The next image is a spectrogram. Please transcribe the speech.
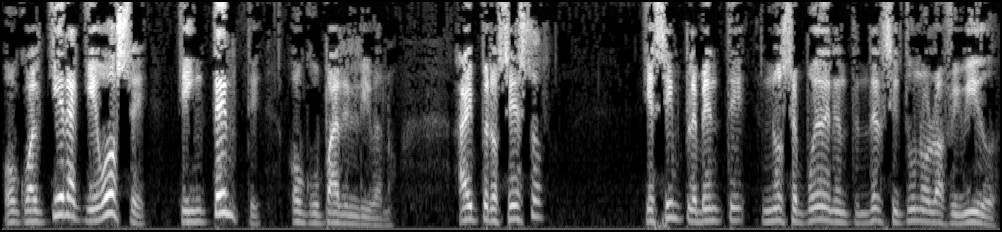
o cualquiera que ose, que intente ocupar el Líbano. Hay procesos que simplemente no se pueden entender si tú no lo has vivido.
